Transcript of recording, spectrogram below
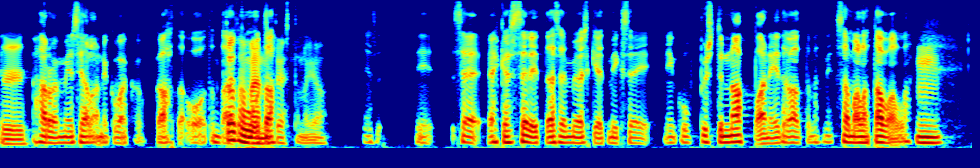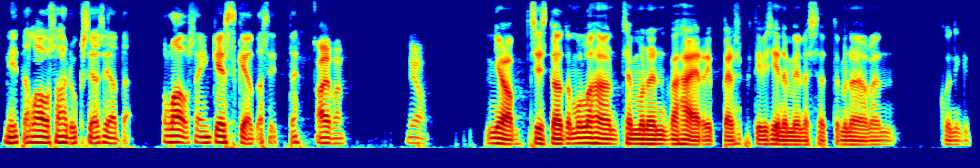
Mm. Mm. Harvemmin siellä on niinku vaikka kahta oota tai Tota mä en uutta. ole testannut, joo. Niin se ehkä se selittää sen myöskin, että miksei niinku pysty nappaa niitä välttämättä ni- samalla tavalla, Mm, niitä lausahduksia sieltä lauseen keskeltä sitten. aivan, joo. Joo, siis tuota, mullahan on semmoinen vähän eri perspektiivi siinä mielessä, että minä olen kuitenkin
